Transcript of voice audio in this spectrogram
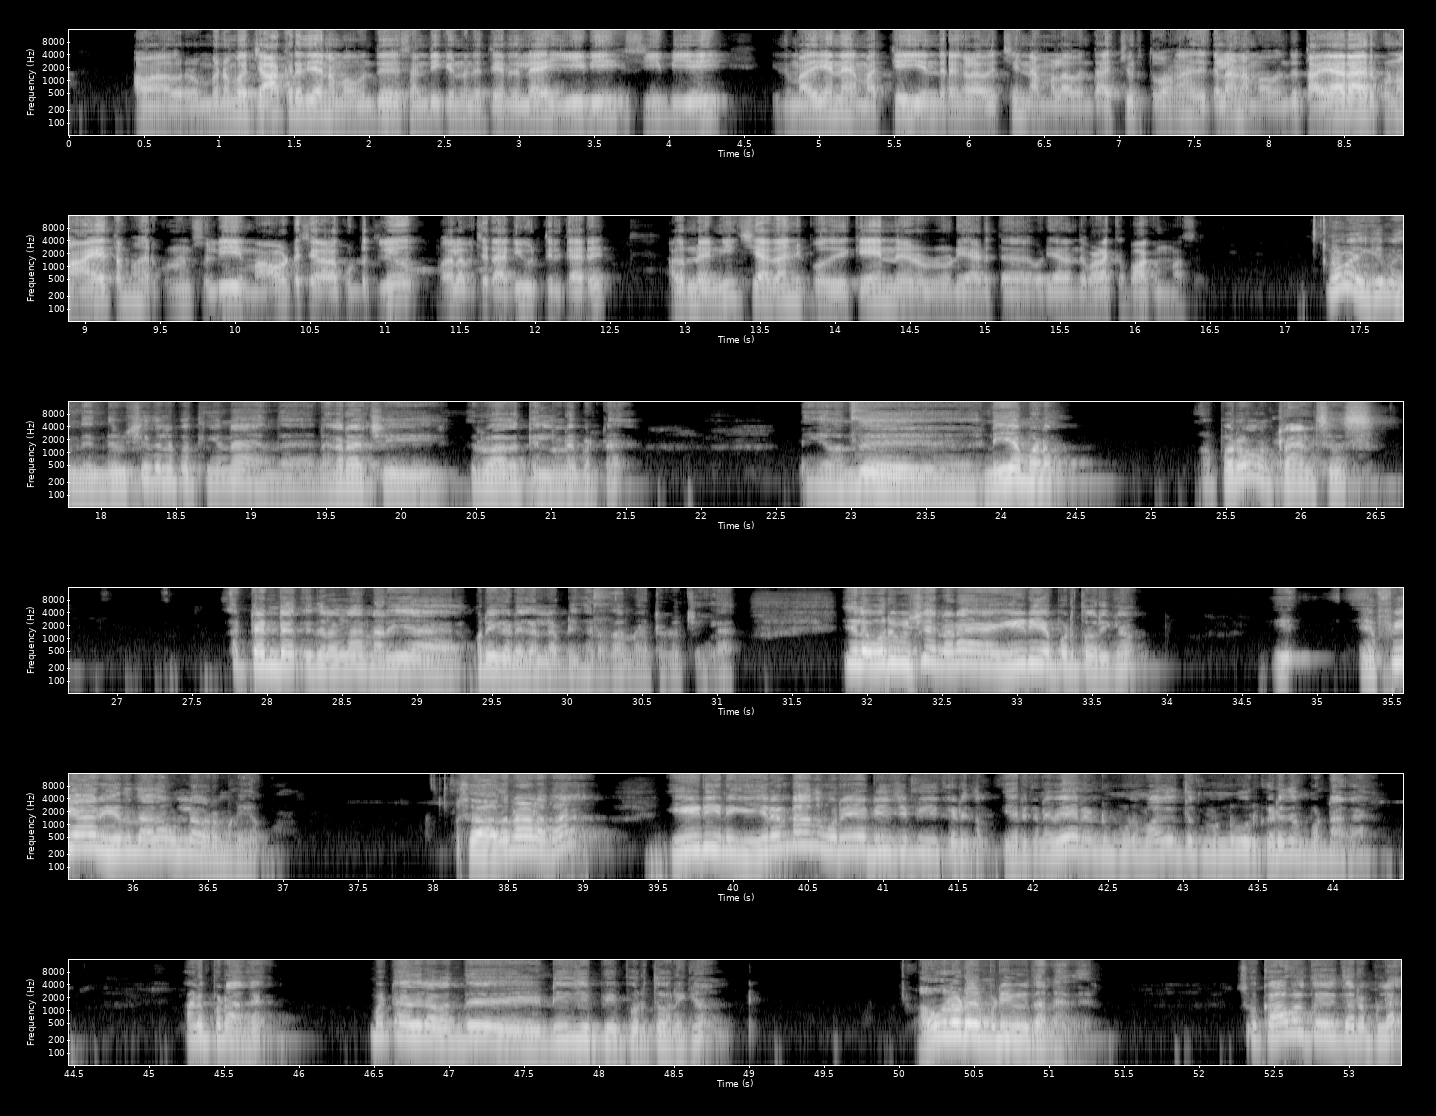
அவன் ரொம்ப ரொம்ப ஜாக்கிரதையா நம்ம வந்து சந்திக்கணும் இந்த தேர்தலில் இடி சிபிஐ இது மாதிரியான மத்திய இயந்திரங்களை வச்சு நம்மளை வந்து அச்சுறுத்துவாங்க. அதுக்கெல்லாம் நம்ம வந்து தயாரா இருக்கணும் ஆயத்தமா இருக்கணும்னு சொல்லி மாவட்ட செயலாளர் கூட்டத்திலையும் முதலமைச்சர் அறிவுறுத்திருக்காரு அதனுடைய நீச்சியா தான் இப்போது கே என் நேருடைய அடுத்தபடியாக அந்த வழக்கை பார்க்கணுமா சார்? ஆமா இந்த இந்த விஷயத்துல பாத்தீங்கன்னா இந்த நகராட்சி நிர்வாகத்தில் நடைபெற்ற நீங்கள் வந்து நியமனம் அப்புறம் டிரான்சஸ் டெண்டர் இதிலெல்லாம் நிறைய முறைகேடுகள் அப்படிங்கிறது தான் மேட்ரு வச்சுங்களேன் இதில் ஒரு விஷயம் என்னென்னா இடியை பொறுத்த வரைக்கும் எஃப்ஐஆர் இருந்தால் தான் உள்ளே வர முடியும். ஸோ அதனால தான் இடி இன்னைக்கு இரண்டாவது முறையாக டிஜிபி கடிதம். ஏற்கனவே ரெண்டு மூணு மாதத்துக்கு முன்பு ஒரு கடிதம் போட்டாங்க அனுப்புனாங்க. பட் அதில் வந்து டிஜிபி பொறுத்த வரைக்கும் அவங்களுடைய முடிவு தானே அது. ஸோ காவல்துறை தரப்பில்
